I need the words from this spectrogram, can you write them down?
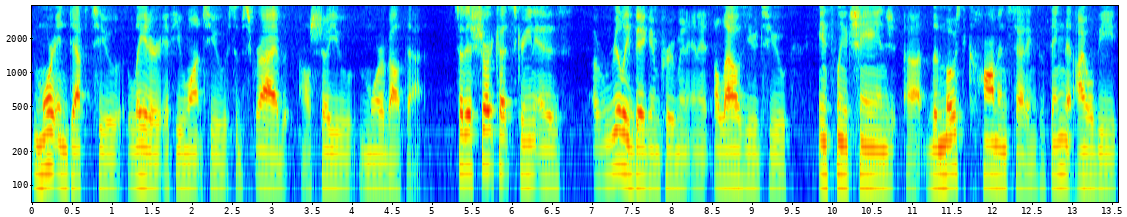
more in depth to later. If you want to subscribe, I'll show you more about that. So this shortcut screen is a really big improvement, and it allows you to instantly change uh, the most common settings. The thing that I will be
